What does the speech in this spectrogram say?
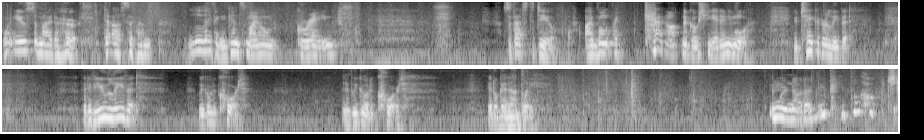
What use am I to her, to us, if I'm living against my own grain? So that's the deal. I won't, I cannot negotiate anymore. You take it or leave it. But if you leave it, we go to court. And if we go to court, it'll get ugly. And we're not ugly people, Hodge.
